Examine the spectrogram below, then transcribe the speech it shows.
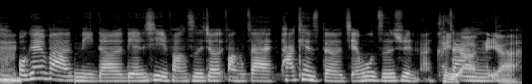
嗯、我可以把你的联系方式就放在 Podcast 的节目资讯栏。可以啊，可以啊。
